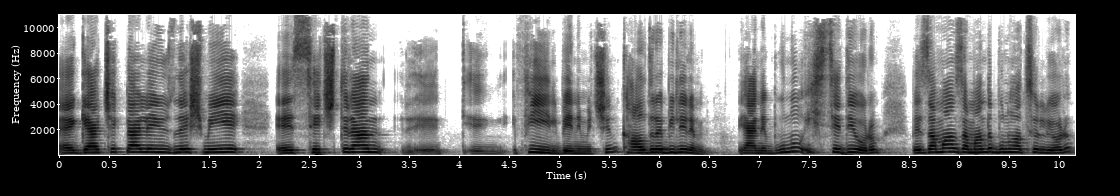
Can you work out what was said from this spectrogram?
e, gerçeklerle yüzleşmeyi e, seçtiren e, e, fiil benim için. Kaldırabilirim. Yani bunu hissediyorum ve zaman zaman da bunu hatırlıyorum.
